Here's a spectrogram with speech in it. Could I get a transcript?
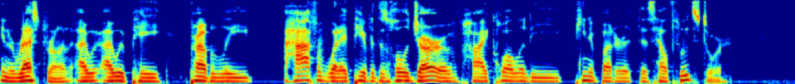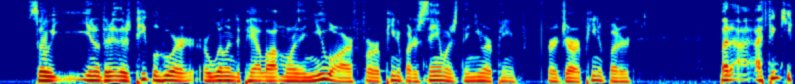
in a restaurant, I would I would pay probably half of what I pay for this whole jar of high quality peanut butter at this health food store. So you know, there, there's people who are, are willing to pay a lot more than you are for a peanut butter sandwich than you are paying for a jar of peanut butter. But I, I think you,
